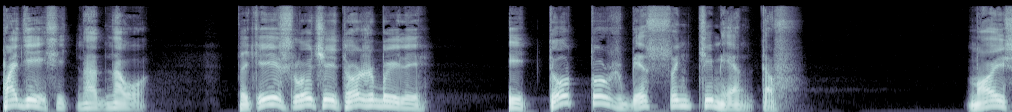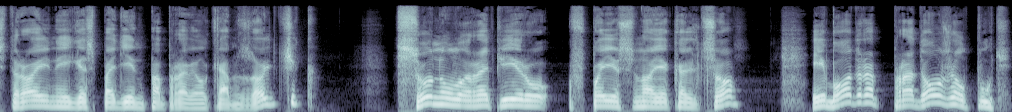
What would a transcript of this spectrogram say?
по десять на одного. Такие случаи тоже были. И тут уж без сантиментов. Мой стройный господин поправил камзольчик, сунул рапиру в поясное кольцо и бодро продолжил путь.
